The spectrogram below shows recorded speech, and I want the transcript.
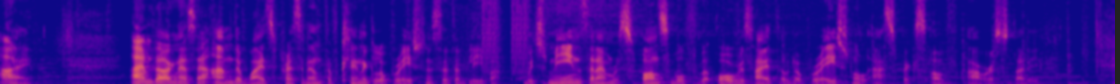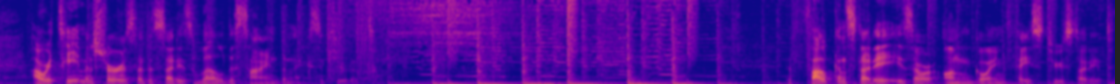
Hi, I'm Dag Nesse. I'm the Vice President of Clinical Operations at Abliva, which means that I'm responsible for the oversight of the operational aspects of our study. Our team ensures that the study is well designed and executed. The Falcon study is our ongoing phase 2 study to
